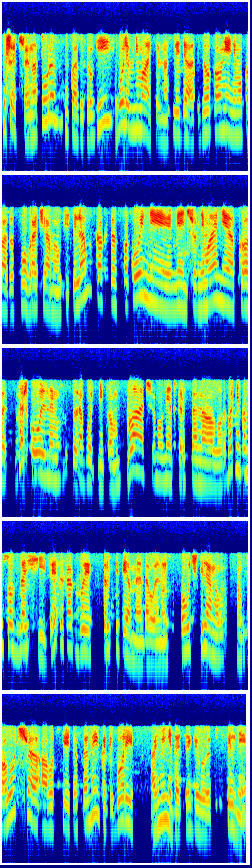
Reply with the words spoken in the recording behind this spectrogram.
ушедшая натура, указы другие. Более внимательно следят за выполнением указов по врачам и учителям. Как-то спокойнее, меньше внимания к дошкольным работникам, младшему медперсоналу, работникам соцзащиты. Это как бы второстепенная довольно. По учителям получше, а вот все эти остальные категории они не дотягивают сильнее.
